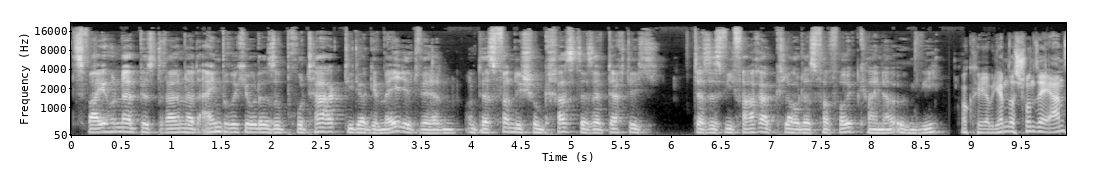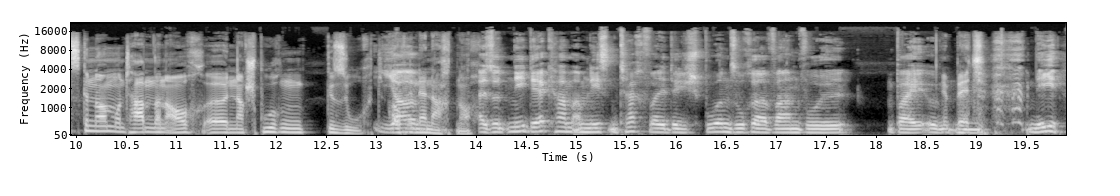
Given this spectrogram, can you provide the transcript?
200 bis 300 Einbrüche oder so pro Tag, die da gemeldet werden. Und das fand ich schon krass, deshalb dachte ich, das ist wie Fahrradklau, das verfolgt keiner irgendwie. Okay, aber die haben das schon sehr ernst genommen und haben dann auch äh, nach Spuren gesucht. Ja, auch in der Nacht noch. Also, nee, der kam am nächsten Tag, weil die Spurensucher waren wohl bei irgendeinem. Bett. Nee,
